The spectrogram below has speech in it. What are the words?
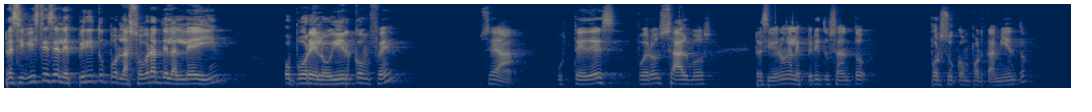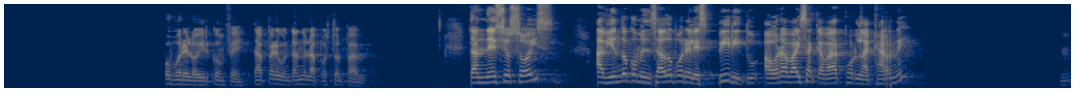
¿Recibisteis el Espíritu por las obras de la ley o por el oír con fe? O sea, ustedes fueron salvos, recibieron el Espíritu Santo por su comportamiento o por el oír con fe. Está preguntando el apóstol Pablo. ¿Tan necios sois? Habiendo comenzado por el Espíritu, ¿ahora vais a acabar por la carne? ¿Mm?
